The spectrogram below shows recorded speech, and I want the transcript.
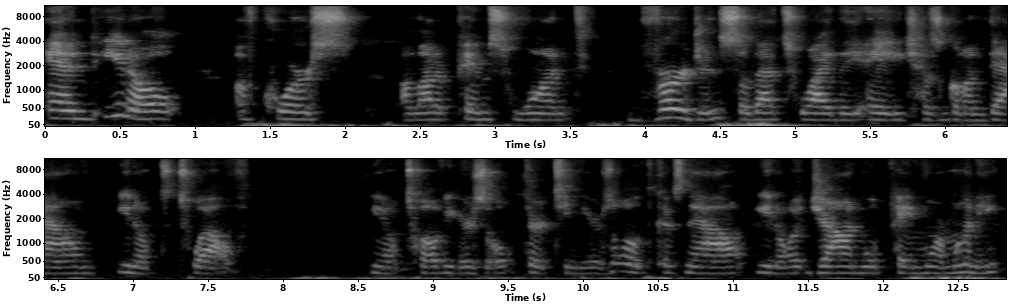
And, you know, of course, a lot of pimps want virgins. So that's why the age has gone down, you know, to 12, you know, 12 years old, 13 years old, because now, you know, John will pay more money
